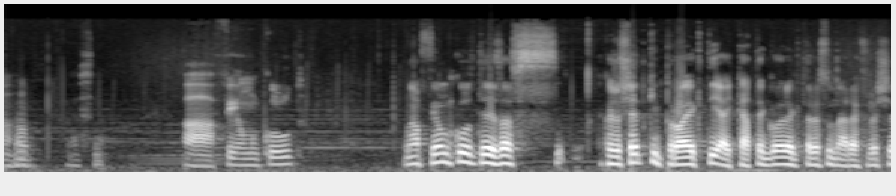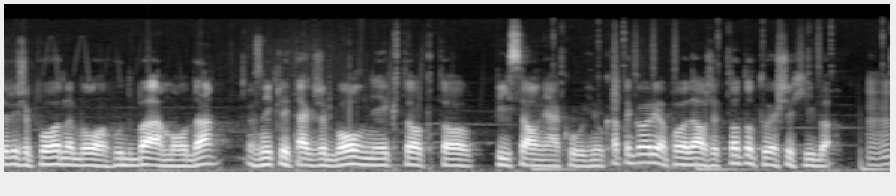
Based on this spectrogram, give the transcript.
Aha, jasne. A film kult? No film kult je zase, akože všetky projekty, aj kategórie, ktoré sú na Refresheri, že pôvodne bolo hudba a móda, vznikli tak, že bol niekto, kto písal nejakú inú kategóriu a povedal, že toto tu ešte chýba. Uh-huh.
